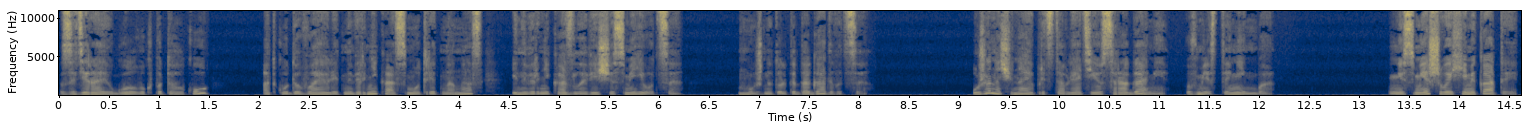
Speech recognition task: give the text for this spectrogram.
Задираю голову к потолку, откуда Вайолет наверняка смотрит на нас и наверняка зловеще смеется. Можно только догадываться. Уже начинаю представлять ее с рогами вместо нимба. «Не смешивай химикаты»,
